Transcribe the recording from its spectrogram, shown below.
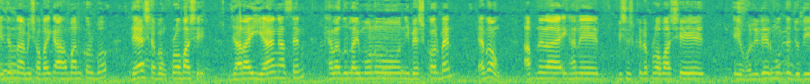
এই জন্য আমি সবাইকে আহ্বান করব, দেশ এবং প্রবাসে যারা ইয়াং আছেন, খেলাধুলায় মনোনিবেশ করবেন এবং আপনারা এখানে বিশেষ করে প্রবাসে এই হলিডের মধ্যে যদি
